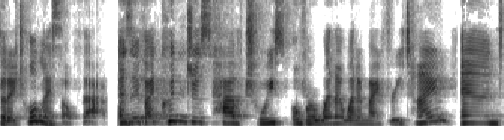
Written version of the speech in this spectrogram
that I told myself that. As if I couldn't just have choice over when I wanted my free time and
